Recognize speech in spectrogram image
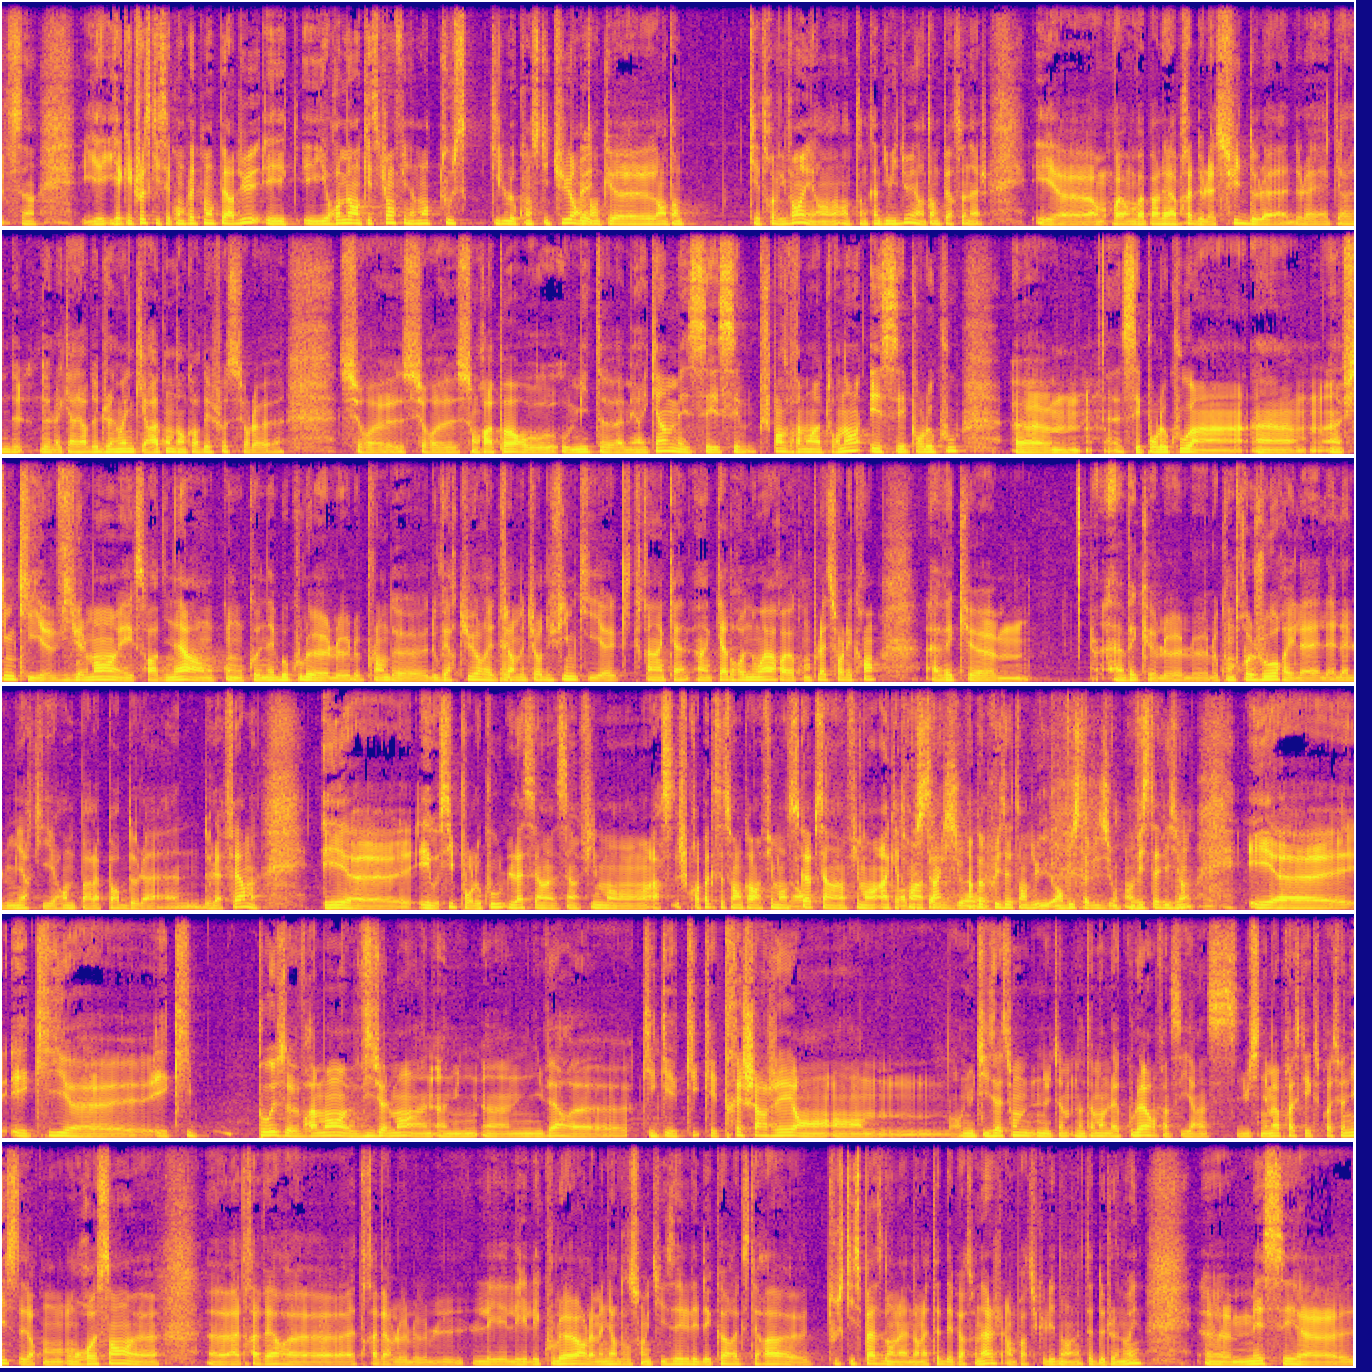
Il y, a quelque chose qui s'est complètement perdu, et, et, il remet en question finalement tout ce qui le constitue en tant que en tant que qu'être vivant et en, tant qu'individu et en tant que personnage. Et euh, on, va, parler après de la suite de la, de la, de, la, carrière de John Wayne qui raconte encore des choses sur, le, sur, euh, sur euh, son rapport au, mythe américain, mais c'est, je pense, vraiment un tournant et c'est pour le coup. c'est pour le coup un, un, film qui visuellement est extraordinaire. On, connaît beaucoup le, le, plan d'ouverture et de fermeture du film qui, qui crée un, un cadre noir complet sur l'écran avec avec le, contre-jour et la, lumière qui rentre par la porte de la, de la ferme. Et, euh, et, aussi, pour le coup, là, c'est un, un, film en. Alors, je crois pas que ce soit encore un film en scope, c'est un film en 1,85, un peu plus étendu. En Vistavision. En Vistavision. Et, euh, et, qui, euh, et qui pose vraiment euh, visuellement un, un, univers euh, qui, qui, qui, est très chargé en, en, en, utilisation notamment de la couleur. Enfin, c'est du cinéma presque expressionniste, c'est-à-dire qu'on ressent euh, à travers, à travers le, les, les, les, couleurs, la manière dont sont utilisés les décors, etc., tout ce qui se passe dans la, dans la tête des personnages, en particulier dans la tête de John Wayne. mais c'est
